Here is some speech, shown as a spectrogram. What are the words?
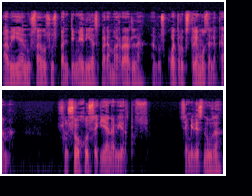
Habían usado sus pantimedias para amarrarla a los cuatro extremos de la cama. Sus ojos seguían abiertos. Semidesnuda,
